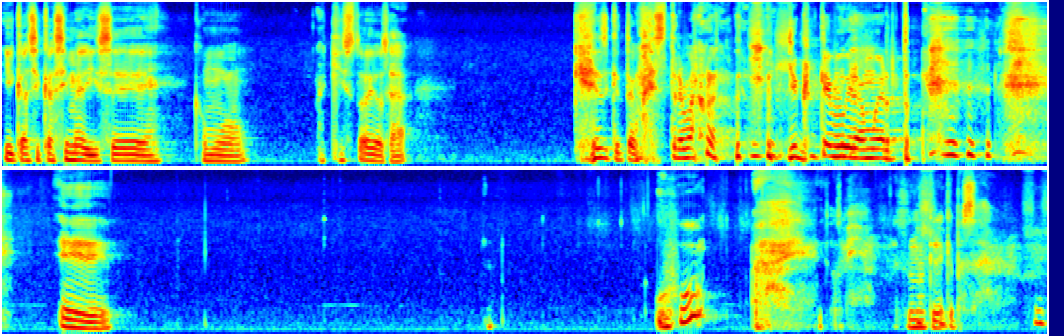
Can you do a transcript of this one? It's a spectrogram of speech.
Y casi casi me dice como, aquí estoy, o sea, ¿quieres que te muestre, Yo creo que me hubiera muerto. eh, hubo, ay, Dios mío, eso no quería que pasara.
